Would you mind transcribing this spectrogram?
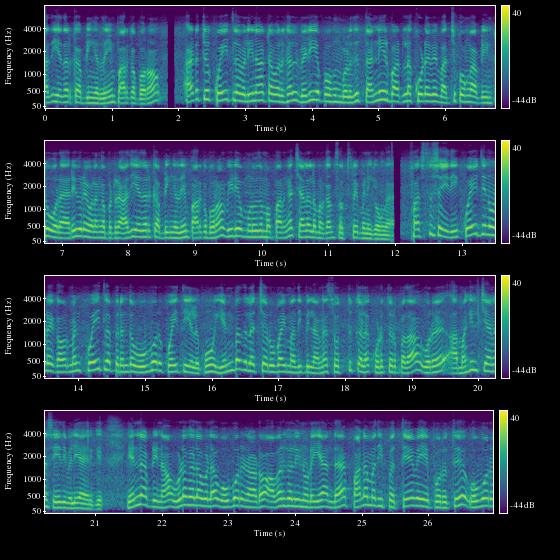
அது எதற்கு அப்படிங்கிறதையும் பார்க்க போகிறோம் அடுத்து குவைத்தில் வெளிநாட்டவர்கள் வெளியே போகும் பொழுது தண்ணீர் பாட்டில் கூடவே வச்சுக்கோங்க அப்படின்ட்டு ஒரு அறிவுரை வழங்கப்பட்டிருக்கு. அது எதற்கு அப்படிங்கிறதையும் பார்க்க போகிறோம் வீடியோ முழுவதுமாக பாருங்கள் சேனலில் மறக்காம சப்ஸ்கிரைப் பண்ணிக்கோங்க. ஃபஸ்ட்டு செய்தி குவைத்தினுடைய கவர்மெண்ட் குவைத்தில் பிறந்த ஒவ்வொரு குவைத்திகளுக்கும் எண்பது லட்சம் ரூபாய் மதிப்பிலான சொத்துக்களை கொடுத்திருப்பதா ஒரு மகிழ்ச்சியான செய்தி வெளியாயிருக்கு. என்ன அப்படின்னா உலகளவில் ஒவ்வொரு நாடும் அவர்களினுடைய அந்த பண மதிப்பு தேவையை பொறுத்து ஒவ்வொரு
